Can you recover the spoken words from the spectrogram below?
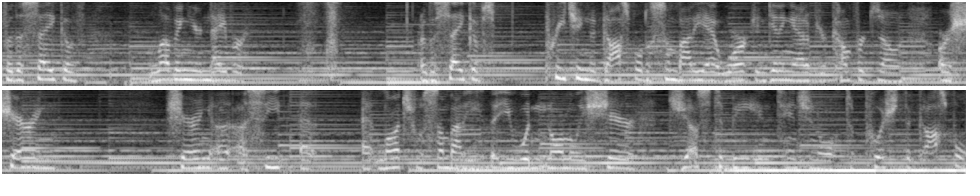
for the sake of loving your neighbor or the sake of preaching the gospel to somebody at work and getting out of your comfort zone or sharing sharing a, a seat at, at lunch with somebody that you wouldn't normally share just to be intentional to push the gospel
